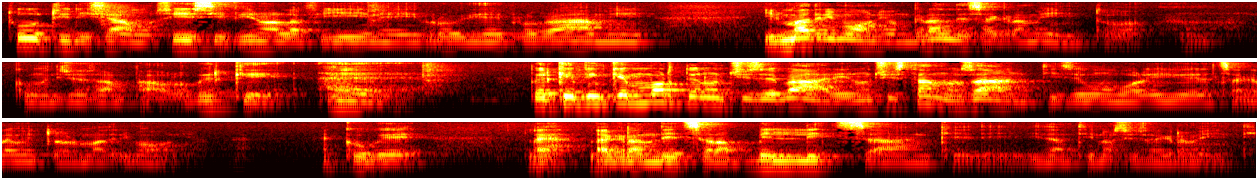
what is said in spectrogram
tutti diciamo sì sì fino alla fine, i, i programmi, il matrimonio è un grande sacramento, come dice San Paolo, perché? Eh, perché finché morte non ci separi, non ci stanno santi se uno vuole vivere il sacramento del matrimonio. Ecco che la, la grandezza, la bellezza anche di, di tanti nostri sacramenti.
